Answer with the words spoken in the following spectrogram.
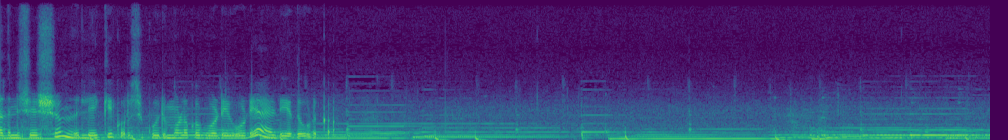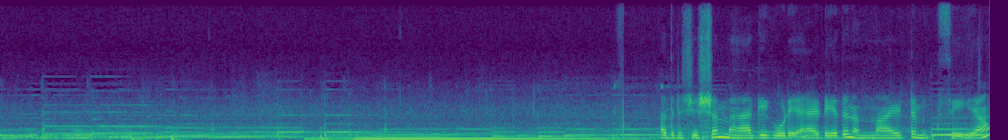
അതിനുശേഷം ഇതിലേക്ക് കുറച്ച് കുരുമുളക് പൊടി കൂടി ആഡ് ചെയ്ത് കൊടുക്കാം. അതിനുശേഷം മാഗി കൂടി ആഡ് ചെയ്ത് നന്നായിട്ട് മിക്സ് ചെയ്യാം.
